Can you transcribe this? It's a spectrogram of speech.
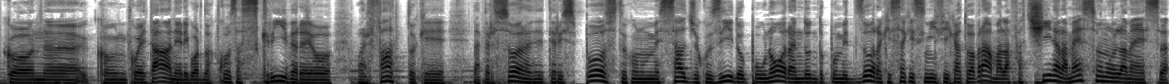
Con, eh, con coetanei riguardo a cosa scrivere o, o, al fatto che la persona ti ha risposto con un messaggio così dopo un'ora e dopo mezz'ora, chissà che significato avrà, ma la faccina l'ha messa o non l'ha messa?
